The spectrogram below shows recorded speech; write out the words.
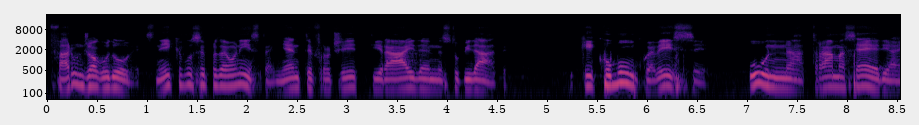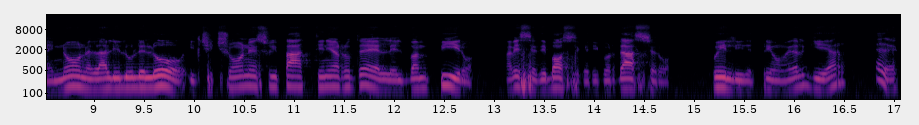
fare un gioco dove Snake fosse il protagonista, niente frocetti, Raiden, stupidate, che comunque avesse una trama seria e non l'alilulelò, il ciccione sui pattini a rotelle, il vampiro, avesse dei boss che ricordassero quelli del primo Metal Gear, ed è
